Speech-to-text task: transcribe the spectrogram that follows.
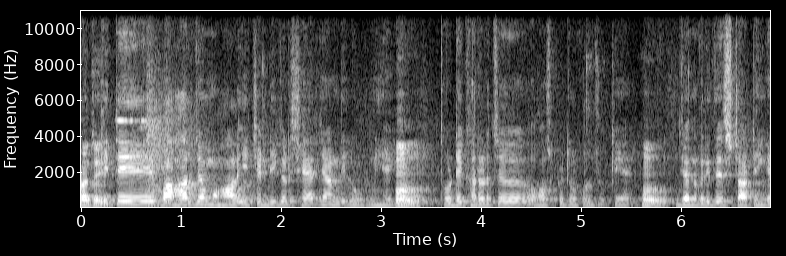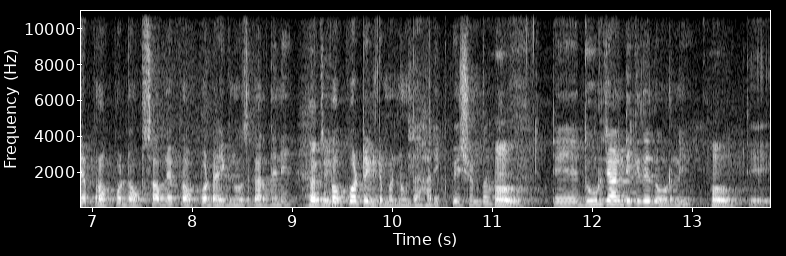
ਹਾਂਜੀ। ਕਿਤੇ ਬਾਹਰ ਜਾਂ ਮੋਹਾਲੀ ਚੰਡੀਗੜ੍ਹ ਸ਼ਹਿਰ ਜਾਣ ਦੀ ਲੋੜ ਨਹੀਂ ਹੈਗੀ। ਹੂੰ। ਤੁਹਾਡੇ ਖਰੜ 'ਚ ਹਸਪੀਟਲ ਖੁੱਲ ਚੁੱਕੇ ਹੈ। ਹੂੰ। ਜਨਵਰੀ ਦੇ ਸਟਾਰਟਿੰਗ ਹੈ। ਪ੍ਰੋਪਰ ਡਾਕਟਰ ਸਾਹਿਬ ਨੇ ਪ੍ਰੋਪਰ ਡਾਇਗਨੋਸ ਕਰਦੇ ਨੇ ਹਾਂਜੀ। ਪ੍ਰੋਪਰ ਟ੍ਰੀਟਮੈਂਟ ਹੁੰਦਾ ਹਰ ਇੱਕ ਪੇਸ਼ੈਂਟ ਦਾ। ਹੂੰ। ਤੇ ਦੂਰ ਜਾਣ ਦੀ ਕਿਤੇ ਲੋੜ ਨਹੀਂ। ਹੂੰ। ਤੇ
